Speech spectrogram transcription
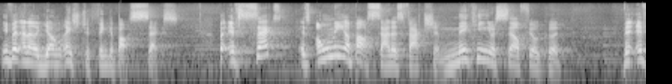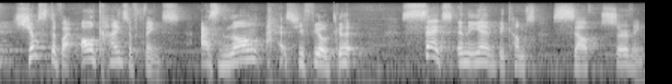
even at a young age, to think about sex. But if sex is only about satisfaction, making yourself feel good, then it justifies all kinds of things as long as you feel good. Sex, in the end, becomes self serving.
